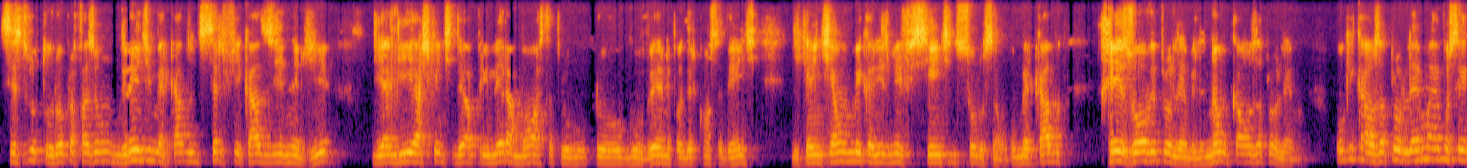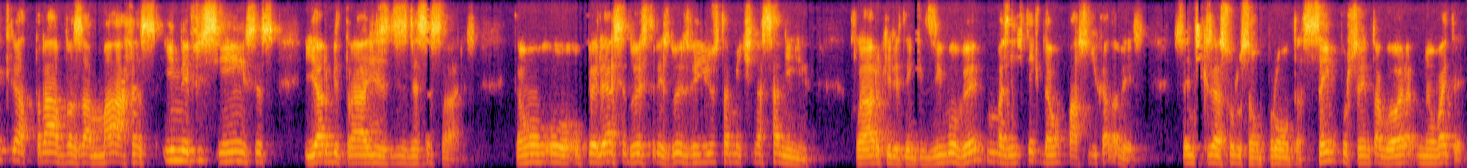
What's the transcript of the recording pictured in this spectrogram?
se estruturou para fazer um grande mercado de certificados de energia. E ali acho que a gente deu a primeira amostra para o governo e poder concedente de que a gente é um mecanismo eficiente de solução. O mercado resolve problema, ele não causa problema. O que causa problema é você criar travas, amarras, ineficiências e arbitragens desnecessárias. Então, o, o PLS 232 vem justamente nessa linha. Claro que ele tem que desenvolver, mas a gente tem que dar um passo de cada vez. Se a gente quiser a solução pronta 100% agora, não vai ter.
